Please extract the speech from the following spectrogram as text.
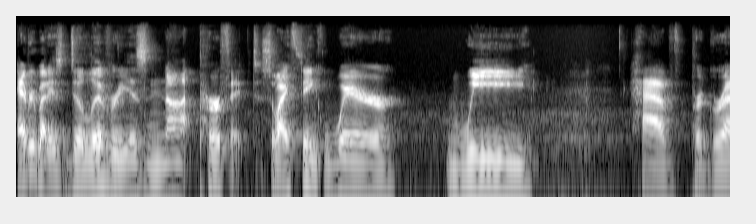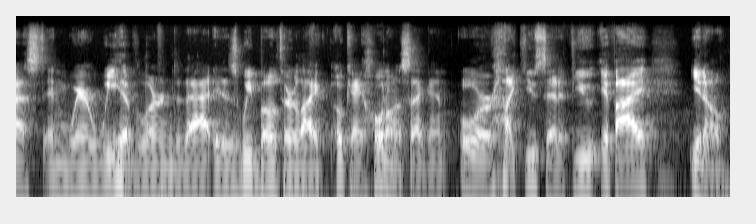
everybody's delivery is not perfect. So i think where we have progressed and where we have learned that is we both are like okay hold on a second. Or like you said if you if i you know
